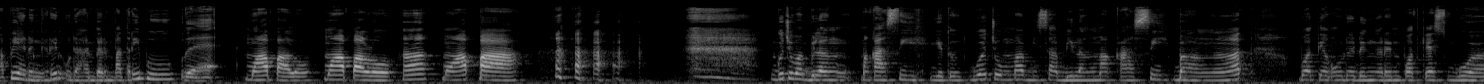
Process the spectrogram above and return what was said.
Tapi ya dengerin udah hampir 4000 Bleh. mau apa lo? Mau apa lo? Hah? Mau apa gue cuma bilang makasih gitu. Gue cuma bisa bilang makasih banget buat yang udah dengerin podcast gue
